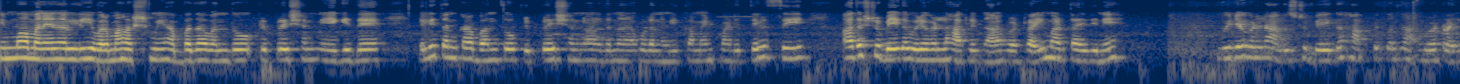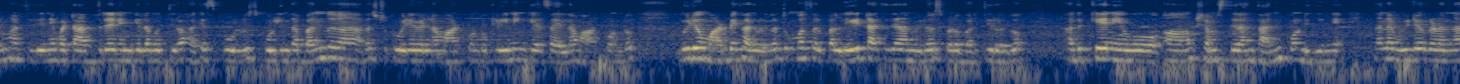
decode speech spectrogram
ನಿಮ್ಮ ಮನೆಯಲ್ಲಿ ವರಮಹಾಲಕ್ಷ್ಮಿ ಹಬ್ಬದ ಒಂದು ಪ್ರಿಪ್ರೇಷನ್ ಹೇಗಿದೆ? ಎಲ್ಲಿ ತನಕ ಬಂತು ಪ್ರಿಪ್ರೇಷನ್ ಅದನ್ನು ಕೂಡ ನನಗೆ ಕಮೆಂಟ್ ಮಾಡಿ ತಿಳಿಸಿ. ಆದಷ್ಟು ಬೇಗ ವೀಡಿಯೋಗಳನ್ನ ಹಾಕ್ಲಿಕ್ಕೆ ನಾನು ಕೂಡ ಟ್ರೈ ಮಾಡ್ತಾ ಇದ್ದೀನಿ. ವೀಡಿಯೋಗಳನ್ನ ಆದಷ್ಟು ಬೇಗ ಹಾಕಬೇಕು ಅಂತ ನಾನು ಕೂಡ ಟ್ರೈ ಮಾಡ್ತಿದ್ದೀನಿ. ಬಟ್ ಆದರೆ ನಿಮಗೆಲ್ಲ ಗೊತ್ತಿರೋ ಹಾಗೆ ಸ್ಕೂಲು ಸ್ಕೂಲಿಂದ ಬಂದು ನಾನು ಆದಷ್ಟು ವೀಡಿಯೋಗಳನ್ನ ಮಾಡಿಕೊಂಡು ಕ್ಲೀನಿಂಗ್ ಕೆಲಸ ಎಲ್ಲ ಮಾಡಿಕೊಂಡು ವೀಡಿಯೋ ಮಾಡಬೇಕಾಗಿರೋದ್ರಿಂದ ತುಂಬ ಸ್ವಲ್ಪ ಲೇಟ್ ಆಗ್ತಿದೆ ನಾನು ವೀಡಿಯೋಸ್ಗಳು ಬರ್ತಿರೋದು. ಅದಕ್ಕೆ ನೀವು ಕ್ಷಮಿಸ್ತೀರ ಅಂತ ಅಂದ್ಕೊಂಡಿದ್ದೀನಿ ನನ್ನ ವೀಡಿಯೋಗಳನ್ನು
